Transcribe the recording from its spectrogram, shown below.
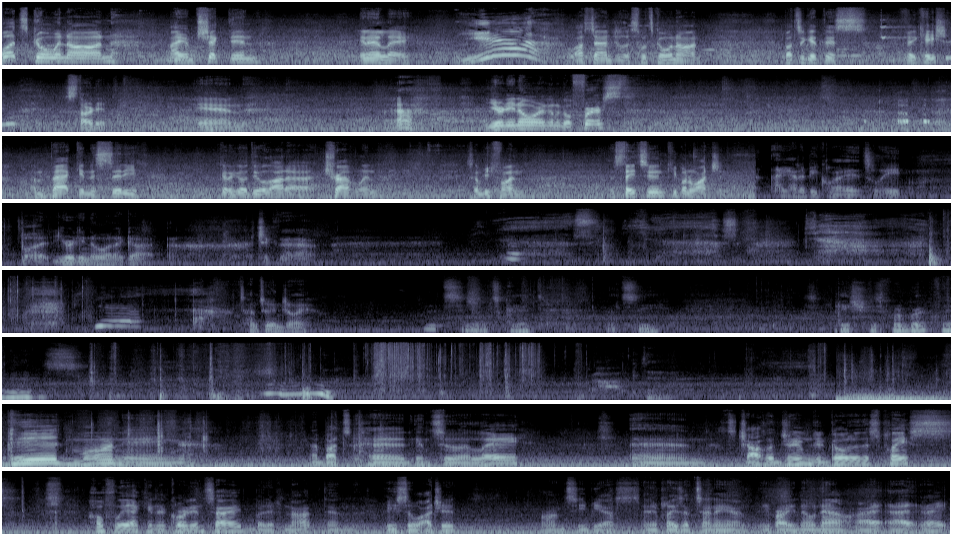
What's going on? I am checked in in LA. Yeah! Los Angeles, what's going on? About to get this vacation started. And ah, you already know where I'm gonna go first. I'm back in the city. Gonna go do a lot of traveling. It's gonna be fun. And stay tuned, keep on watching. I gotta be quiet, it's late. But you already know what I got. Check that out. Yes. Yes. Yeah. Yeah. Time to enjoy. Let's see what's good. Let's see. Some pastries for breakfast. Ooh. Good morning. About to head into LA and it's a childhood dream to go to this place. Hopefully I can record inside, but if not, then I used to watch it on CBS and it plays at 10 a.m. You probably know now, alright? Alright, right?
